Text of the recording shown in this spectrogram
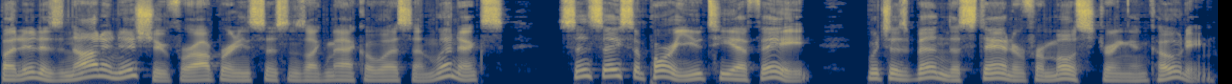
but it is not an issue for operating systems like Mac OS and Linux since they support UTF 8, which has been the standard for most string encoding.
